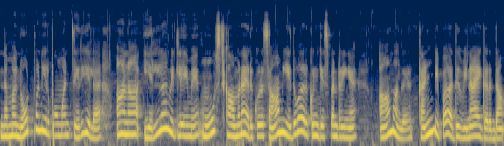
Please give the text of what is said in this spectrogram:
நம்ம நோட் பண்ணியிருப்போமான்னு தெரியல ஆனால் எல்லா வீட்லேயுமே மோஸ்ட் காமனாக இருக்கிற சாமி எதுவாக இருக்குன்னு கெஸ் பண்ணுறீங்க ஆமாங்க கண்டிப்பாக அது விநாயகர் தான்.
